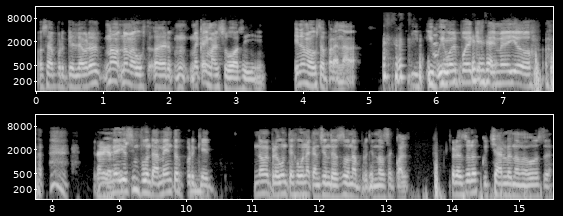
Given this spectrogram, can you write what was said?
O sea, porque la verdad, no, no me gusta, a ver, me cae mal su voz y, y no me gusta para nada. Y, igual puede que esté medio, medio sin fundamentos porque no me preguntes una canción de Osuna porque no sé cuál. Pero solo escucharla no me gusta.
